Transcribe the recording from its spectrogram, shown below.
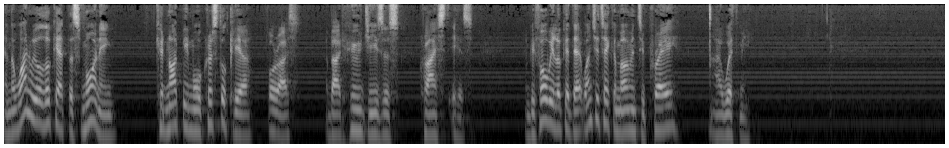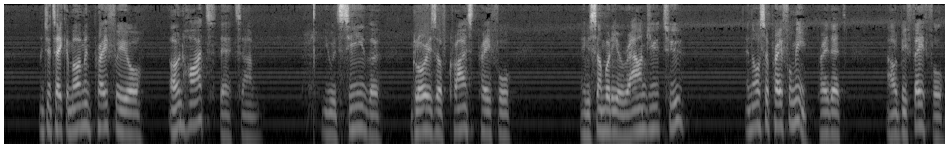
And the one we'll look at this morning could not be more crystal clear for us about who Jesus Christ is. And before we look at that, why don't you take a moment to pray uh, with me? Why don't you take a moment, pray for your own heart that um, you would see the glories of Christ. Pray for maybe somebody around you too. And also pray for me. Pray that I would be faithful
